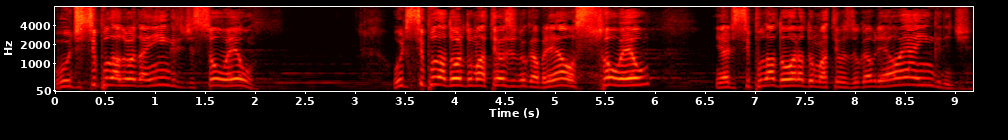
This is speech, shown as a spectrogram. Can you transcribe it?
O discipulador da Ingrid sou eu. O discipulador do Mateus e do Gabriel sou eu. E a discipuladora do Mateus e do Gabriel é a Ingrid.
